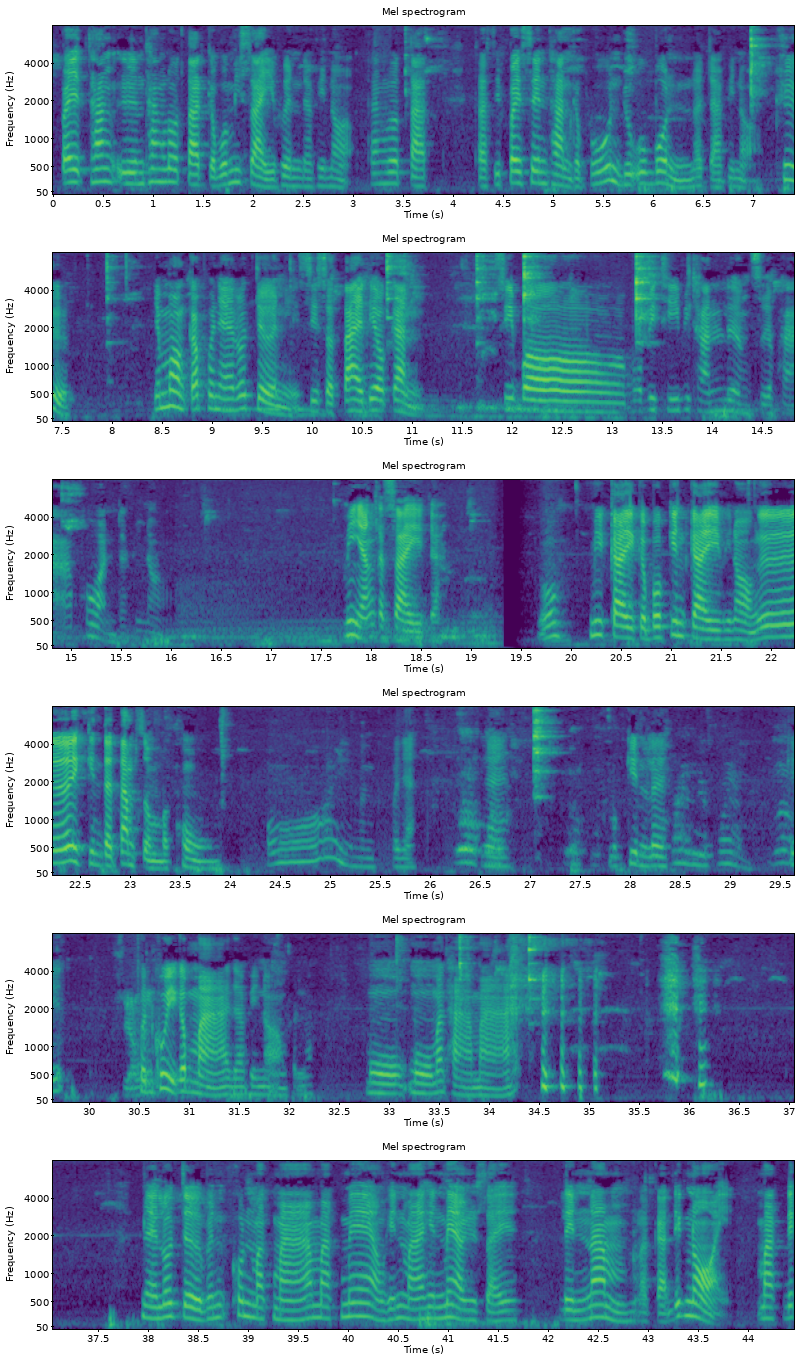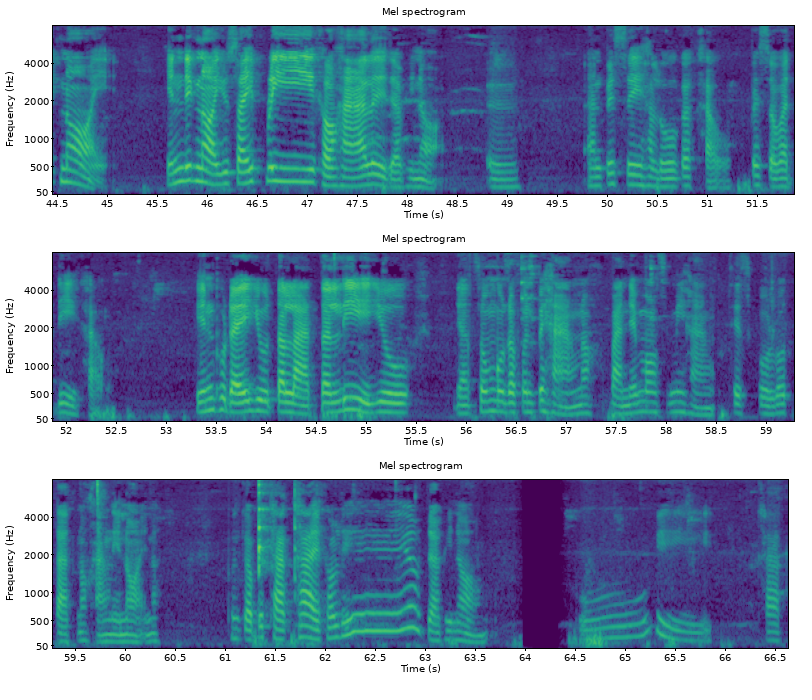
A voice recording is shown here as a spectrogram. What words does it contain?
ไปทางอื่นทางโลตัสก็บ่มีใส่เพิ่นจ้ะพี่น้องทางโลตัสถ้าสิไปเส้นทันกับพูนอยู่อุบลเนาะจ้ะพี่น้องคือ อย่ามองกับพ่อใหญ่รถเจอนี่สิสไตล์เดียวกันสิบ่บ่พิธีพิถันเรื่องเสื้อผ้าอาภรณ์จ้ะพี่น้องมีหยังก็ใส่จ้ะโอ้มีไก่กับบ่กินไก่พี่น้องเอ้ยกินแต่ตำสมบักหงโอ้ยมันเป็นไง look, ไง look, บ่กินเลย find your friend. Look. กิน Silly. เพิ่นคุยกับหมาจ้ะพี่น้องเพิ่นว่าหมูหมูมาถามหมา ในรถเจอเป็นคนมักหมามักแมว เห็นหมาเห็นแมวอยู่ไสเล่นน้ำแล้วก็เด็กหน่อย มักเด็กหน่อย เห็นเด็กหน่อยอยู่ไสปรีเขาหาเลยจ้ะพี่น้องเออ อันไปเซฮัลโหลกับเขา ไปสวัสดีเขา เห็นผู้ใดอยู่ตลาดตะลี่อยู่ อย่างสมมุติว่าเพิ่นไปหางเนาะบ้านยายมองสมีหางเทสโกโลตัสเนาะหางน้อยๆเนาะเพิ่นก็ไปทักทายเขาแล้วจ้ะพี่น้องโอ้ยคัก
